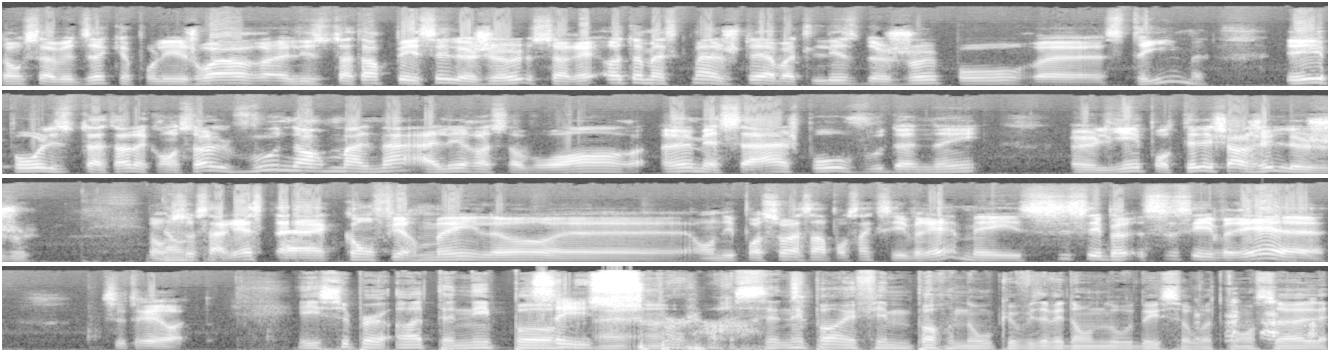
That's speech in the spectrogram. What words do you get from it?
Donc, ça veut dire que pour les joueurs, euh, les utilisateurs PC, le jeu serait automatiquement ajouté à votre liste de jeux pour Steam. Et pour les utilisateurs de console, vous, normalement, allez recevoir un message pour vous donner un lien pour télécharger le jeu. Donc, Donc- ça, ça reste à confirmer. Là, euh, on n'est pas sûr à 100% que c'est vrai, mais si c'est si c'est vrai, euh, c'est très hot. Et Super Hot n'est pas, C'est euh, super un- hot. ce n'est pas un film porno que vous avez downloadé sur votre console.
